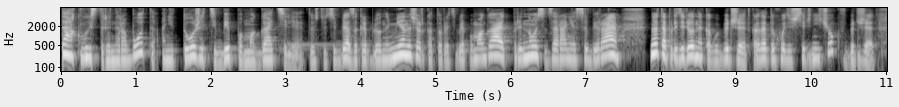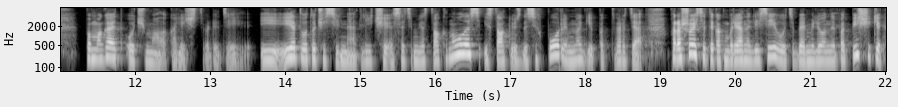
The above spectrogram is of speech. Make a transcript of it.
так выстроена работа, они тоже тебе помогатели. То есть у тебя закрепленный менеджер, который тебе помогает, приносит, заранее собираем. Но это определенный как бы бюджет. Когда ты уходишь в середнячок в бюджет, помогает очень мало количество людей. И, и это вот очень сильное отличие. С этим я столкнулась и сталкиваюсь до сих пор, и многие подтвердят. Хорошо, если ты как Мариана Елисеева, у тебя миллионные подписчики,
